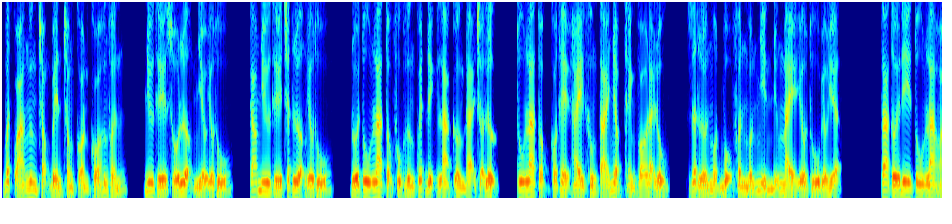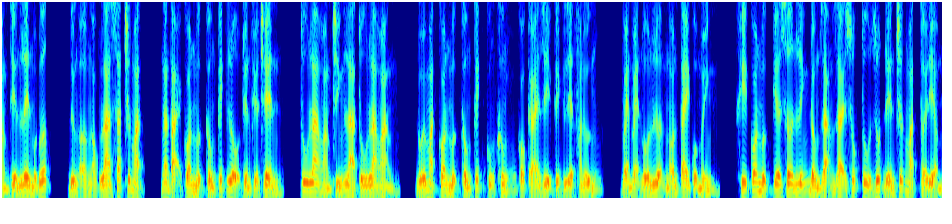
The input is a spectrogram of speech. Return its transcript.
bất quá ngưng trọng bên trong còn có hưng phấn, như thế số lượng nhiều yêu thú, cao như thế chất lượng yêu thú, đối tu la tộc phục hưng quyết định là cường đại trợ lực, tu la tộc có thể hay không tái nhập thánh võ đại lục, rất lớn một bộ phân muốn nhìn những này yêu thú biểu hiện. Ta tới đi, tu la hoàng tiến lên một bước, đứng ở ngọc la sát trước mặt, ngăn tại con mực công kích lộ tuyến phía trên, tu la hoàng chính là tu la hoàng đối mặt con mực công kích cũng không có cái gì kịch liệt phản ứng, vẹn vẹn uốn lượn ngón tay của mình, khi con mực kia sơn lĩnh đồng dạng giải xúc tu rút đến trước mặt thời điểm,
